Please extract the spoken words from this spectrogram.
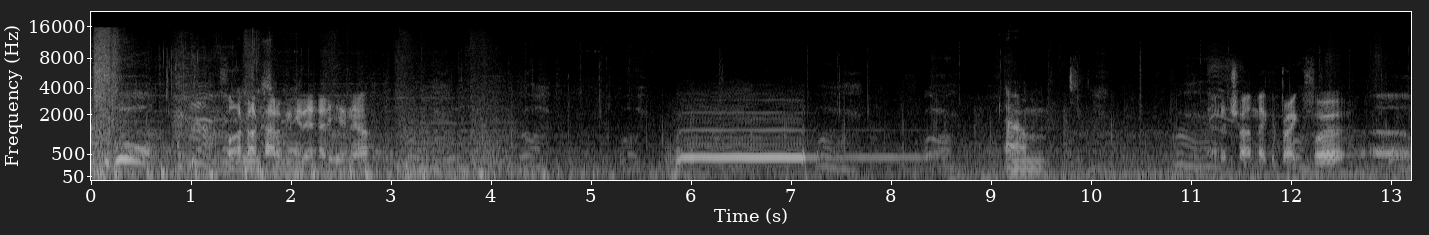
Fuck, I can't even get out of here now. Um. I'm gonna try and make a break for it. Um,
